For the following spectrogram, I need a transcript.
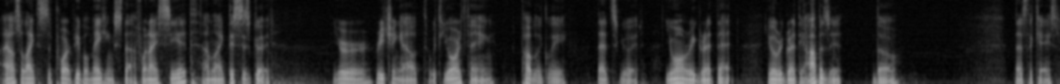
I also like to support people making stuff. When I see it, I'm like, this is good. You're reaching out with your thing publicly. That's good. You won't regret that. You'll regret the opposite, though. That's the case.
